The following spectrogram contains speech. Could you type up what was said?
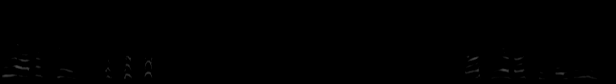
geology. so geology, baby.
